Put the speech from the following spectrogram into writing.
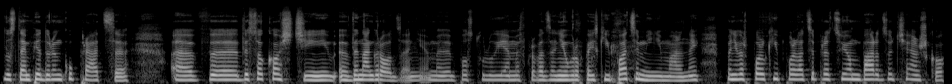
w dostępie do rynku pracy, e, w wysokości wynagrodzeń. My postulujemy wprowadzenie europejskiej płacy minimalnej, ponieważ Polki i Polacy pracują bardzo ciężko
